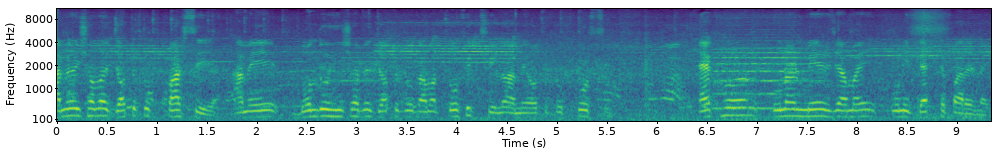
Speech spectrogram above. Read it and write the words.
আমি ওই সময় যতটুকু পারছি, আমি বন্ধু হিসাবে যতটুকু আমার টপিক ছিল, আমি অতটুকু করছি। এখন ওনার মেয়ের জামাই উনি দেখতে পারে নাই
